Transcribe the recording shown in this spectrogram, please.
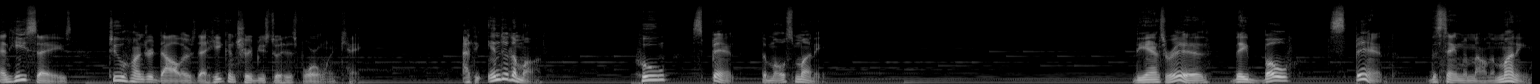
And he saves $200 that he contributes to his 401k. At the end of the month, who spent the most money? The answer is they both spent the same amount of money.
